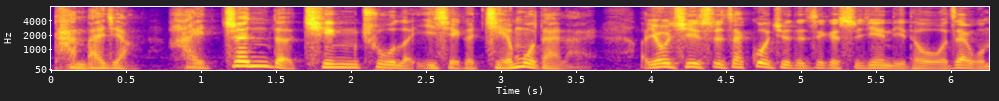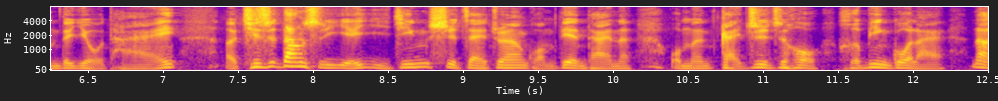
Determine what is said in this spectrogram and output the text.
坦白讲，还真的清出了一些个节目带来。尤其是在过去的这个时间里头，我在我们的有台，呃，其实当时也已经是在中央广播电台呢，我们改制之后合并过来。那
